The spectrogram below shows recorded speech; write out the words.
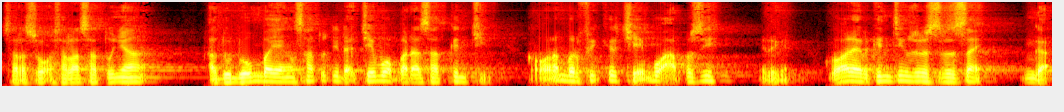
Salah, salah satunya adu domba yang satu tidak cebok pada saat kencing. Kalau orang berpikir cebok apa sih? Gitu kan. Kalau air kencing sudah selesai. Enggak.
